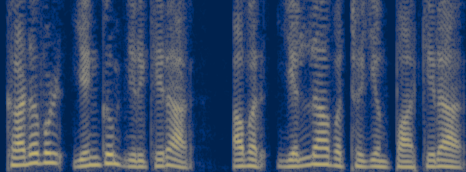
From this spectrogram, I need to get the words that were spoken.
கடவுள் எங்கும் இருக்கிறார். அவர் எல்லாவற்றையும் பார்க்கிறார்.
